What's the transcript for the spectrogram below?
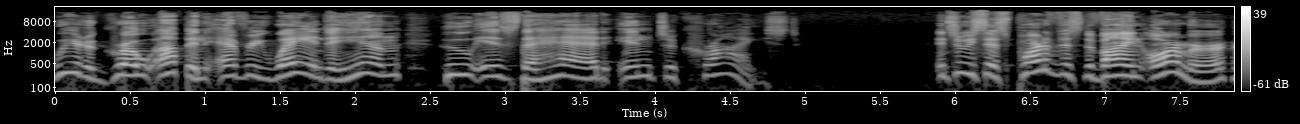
we are to grow up in every way into him who is the head into Christ. And so he says part of this divine armor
